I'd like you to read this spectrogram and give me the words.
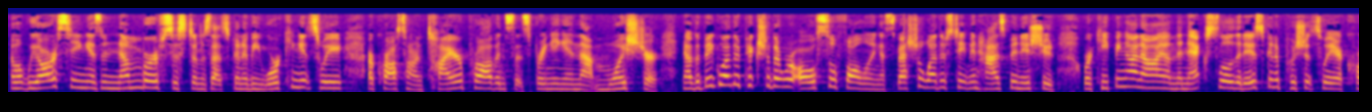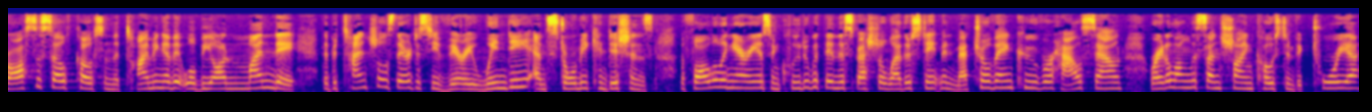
And what we are seeing is a number of systems that's going to be working its way across our entire province that's bringing in that moisture. Now, the big weather picture that we're also following, a special weather statement has been issued. We're keeping an eye on the next low that is going to push its way across the South Coast and the timing of it will be on Monday. The potential is there to see very windy and stormy conditions. The following areas included within the special weather statement Metro Vancouver, Howe Sound, right along the Sunshine Coast in Victoria,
